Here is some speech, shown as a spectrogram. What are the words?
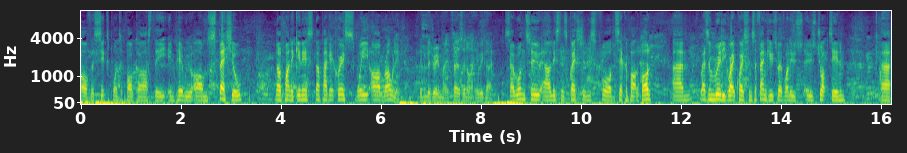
of the Six Pointer Podcast, the Imperial Arms special. No pint of Guinness, no packet Chris. We are rolling. Living the dream, mate. Thursday night. Here we go. So we're on to our listeners' questions for the second part of the pod. Um, we had some really great questions, so thank you to everyone who's, who's dropped in. Uh,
